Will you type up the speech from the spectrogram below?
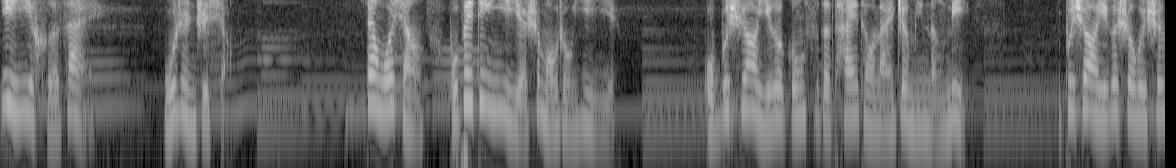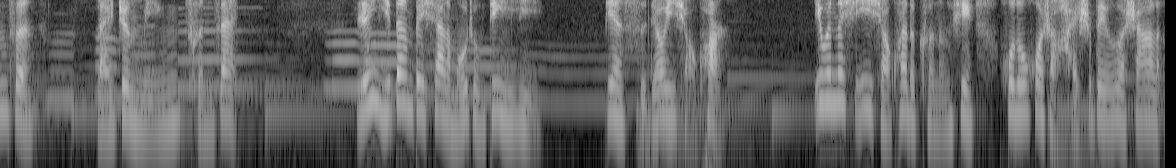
意义何在？无人知晓。但我想，不被定义也是某种意义。我不需要一个公司的 title 来证明能力，不需要一个社会身份来证明存在。人一旦被下了某种定义，便死掉一小块儿，因为那些一小块的可能性或多或少还是被扼杀了。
